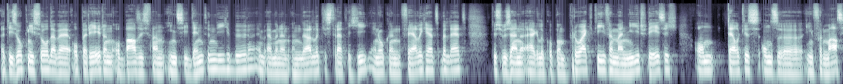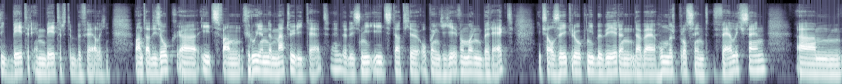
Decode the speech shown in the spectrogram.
Het is ook niet zo dat wij opereren op basis van incidenten die gebeuren. We hebben een, een, duidelijke strategie en ook een veiligheidsbeleid. Dus we zijn eigenlijk op een proactieve manier bezig om telkens onze informatie beter en beter te beveiligen. Want dat is ook uh, iets van groeiende maturiteit. Hè. Dat is niet iets dat je op een gegeven moment bereikt. Ik zal zeker ook niet beweren dat wij 100% veilig zijn. Um,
